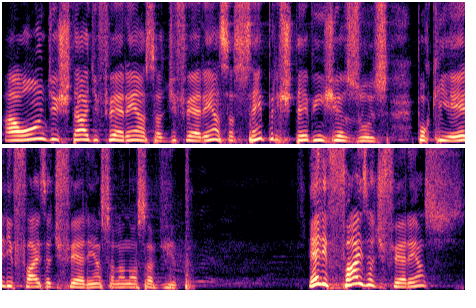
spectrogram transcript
aonde está a diferença? A diferença sempre esteve em Jesus, porque Ele faz a diferença na nossa vida. Ele faz a diferença.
